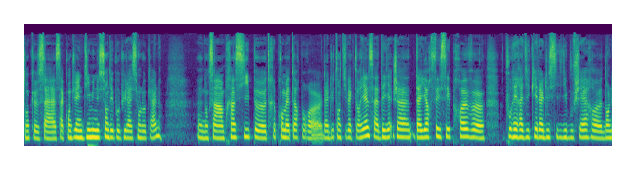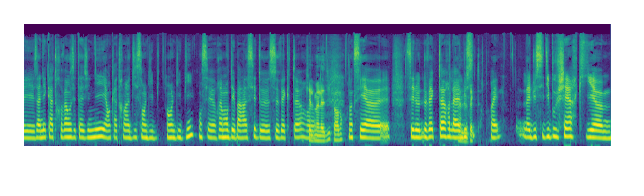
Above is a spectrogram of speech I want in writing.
Donc ça, ça conduit à une diminution des populations locales. Euh, donc c'est un principe euh, très prometteur pour euh, la lutte antivectorielle. Ça a déjà d'ailleurs fait ses preuves pour éradiquer la lucidité bouchère dans les années 80 aux États-Unis et en 90 en, Libye. En Libye. On s'est vraiment débarrassé de ce vecteur. Quelle maladie, pardon? Donc c'est euh, c'est le, le, vecteur la ah, le vecteur. Ouais la lucidie bouchère, qui euh,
